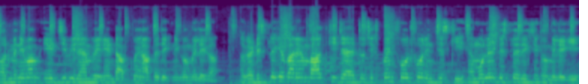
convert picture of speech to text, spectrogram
और minimum eight G B RAM variant आपको यहाँ पे देखने को मिलेगा। अगर डिस्प्ले के बारे में बात की जाए तो 6.44 पॉइंट की एमोलेट डिस्प्ले देखने को मिलेगी,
